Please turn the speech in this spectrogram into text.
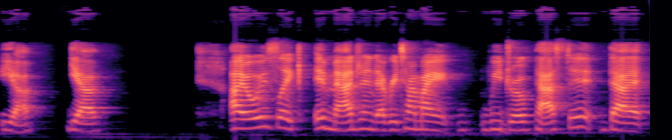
Yeah, yeah. I always like imagined every time I we drove past it that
